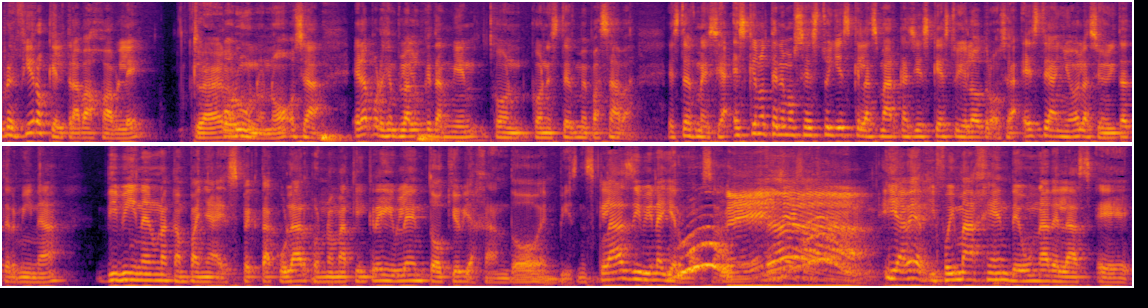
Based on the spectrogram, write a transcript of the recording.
prefiero que el trabajo hable Claro. por uno, ¿no? O sea, era por ejemplo algo que también con, con Steph me pasaba. Steph me decía, es que no tenemos esto y es que las marcas y es que esto y el otro. O sea, este año la señorita termina divina en una campaña espectacular con una marca increíble en Tokio viajando en business class, divina y hermosa. ¡Bella! Y a ver, y fue imagen de una de las eh,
